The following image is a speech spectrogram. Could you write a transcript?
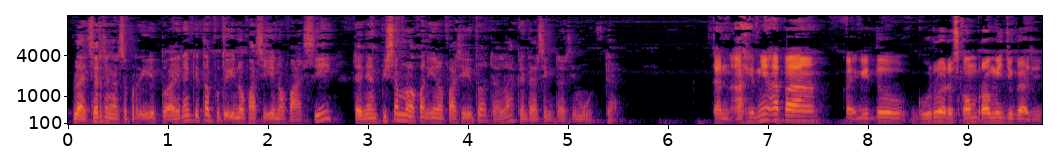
belajar dengan seperti itu. Akhirnya kita butuh inovasi-inovasi dan yang bisa melakukan inovasi itu adalah generasi-generasi muda Dan akhirnya apa? Kayak gitu guru harus kompromi juga sih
